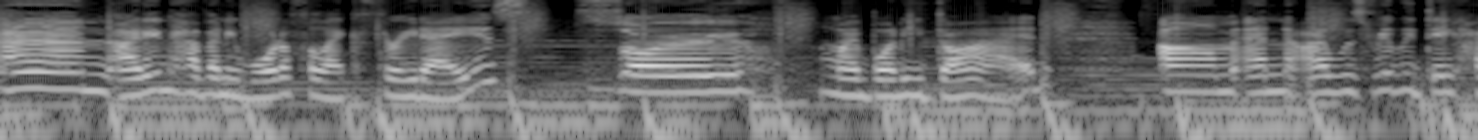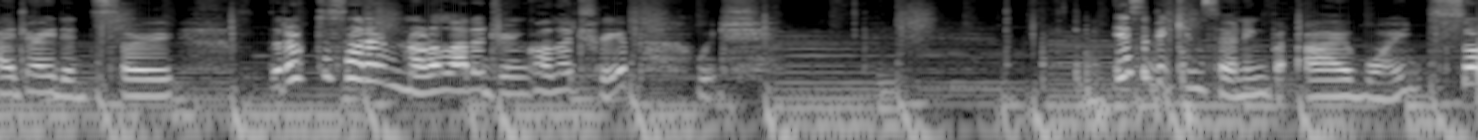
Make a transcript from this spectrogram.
and I didn't have any water for like three days so my body died um, and I was really dehydrated. So the doctor said I'm not allowed to drink on the trip which is a bit concerning but I won't. So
